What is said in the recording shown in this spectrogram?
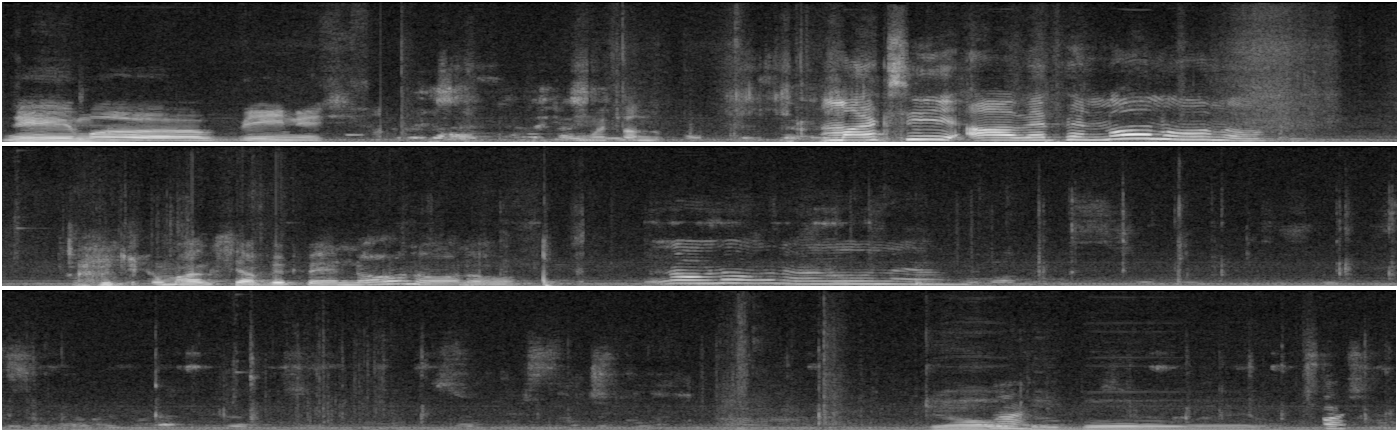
Ne, mă, vine și... Mă uitam după. Maxi AVP, no, no, no. Că Maxi AVP, no, no, no. No, no, no, no, no. Ia uite-l, bă. Fuck.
